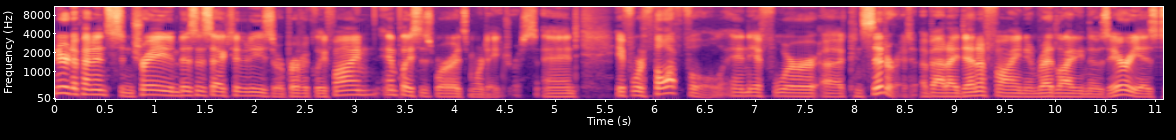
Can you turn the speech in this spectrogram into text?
interdependence in trade and business activities are perfectly fine, and places where it's more dangerous. And if we're thoughtful and if we're uh, considerate about identifying and redlining those areas,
